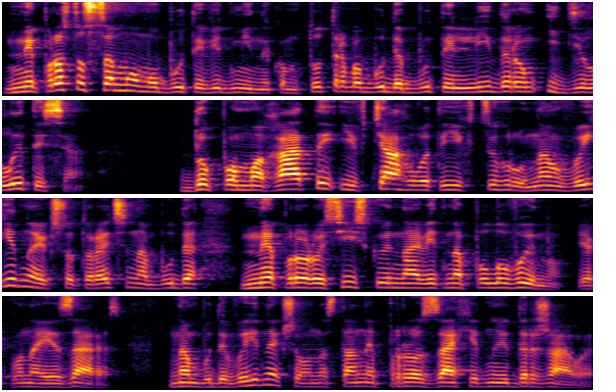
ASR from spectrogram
не просто самому бути відмінником, тут треба буде бути лідером і ділитися, допомагати і втягувати їх в цю гру. Нам вигідно, якщо Туреччина буде не проросійською навіть наполовину, як вона є зараз. Нам буде вигідно, якщо вона стане прозахідною державою.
